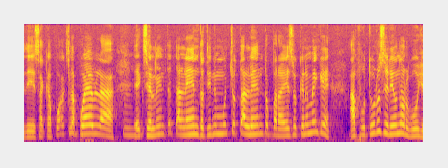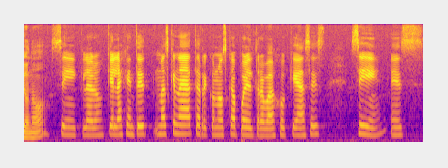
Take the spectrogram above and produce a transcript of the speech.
de Zacapuaxla, Puebla, excelente talento, tiene mucho talento para eso. Créeme que a futuro sería un orgullo, ¿no? Sí, claro, que la gente más que nada te reconozca por el trabajo que haces. Sí, es,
